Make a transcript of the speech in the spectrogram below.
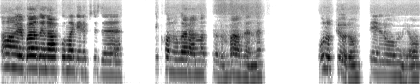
ay bazen aklıma gelip size bir konular anlatıyorum bazen de unutuyorum belli olmuyor.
